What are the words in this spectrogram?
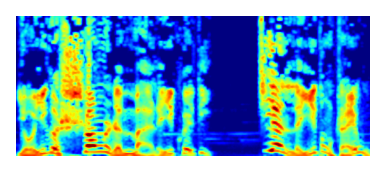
有一个商人买了一块地，建了一栋宅屋，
